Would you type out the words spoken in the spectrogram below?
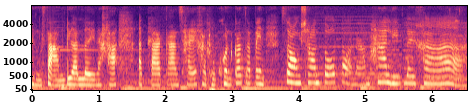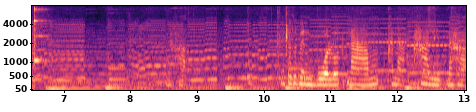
ถึง 3 เดือนเลยนะคะ อัตราการใช้ค่ะทุกคนก็จะเป็น 2 ช้อนโต๊ะต่อน้ำ5ลิตรเลยค่ะนะคะนี่ก็จะเป็นบัวลดน้ำขนาด 5 ลิตรนะคะ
